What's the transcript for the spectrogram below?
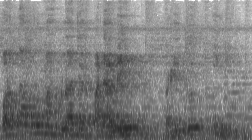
portal rumah belajar pada link berikut ini.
